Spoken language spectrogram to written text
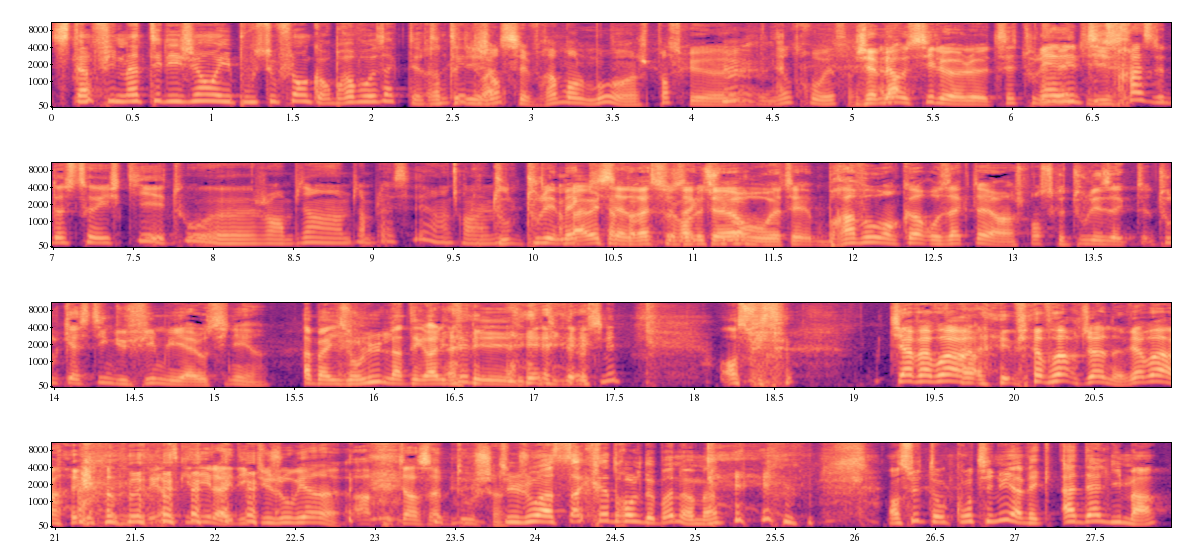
C'est un film intelligent et époustouflant. Encore bravo aux acteurs. Intelligent, c'est vraiment le mot. hein. Je pense que j'ai bien trouvé ça. J'aime bien aussi le, le- tu sais, tous Il y les a des mecs petites disent phrases de Dostoevsky et tout, euh, genre bien, bien placées hein, quand même. tous, tous les Ah mecs bah ouais, qui s'adressent aux acteurs ou, bravo encore aux acteurs hein. je pense que tous les acteurs, tout le casting du film il est halluciné hein. Ah bah ils ont lu l'intégralité des, des critiques d'Allociné. Ensuite, tiens va voir viens voir John viens voir regarde, regarde ce qu'il dit là il dit que tu joues bien ah putain ça me touche tu joues un sacré drôle de bonhomme. hein. Ensuite, on continue avec Adalima,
